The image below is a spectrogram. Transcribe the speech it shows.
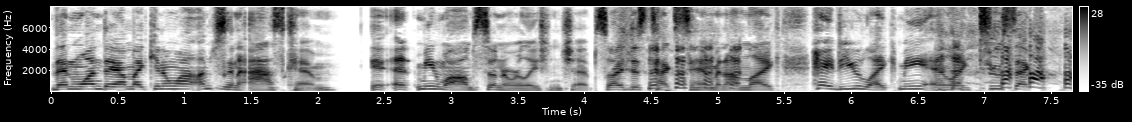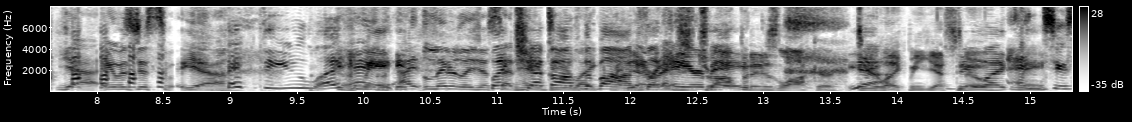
then one day I'm like, you know what? I'm just gonna ask him. I- And meanwhile, I'm still in a relationship, so I just text him and I'm like, "Hey, do you like me?" And like two seconds, yeah, it was just yeah. Do you like Hey, me? I literally just Like, said, "Hey, check do you off the like box. Yeah, like right. Just drop it in his locker. Do you like me? Yes, Do no. you like me? And two like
